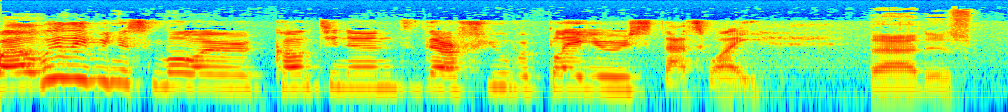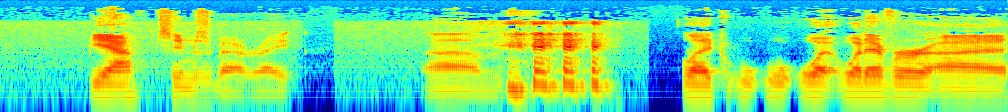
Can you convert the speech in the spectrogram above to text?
well, we live in a smaller continent. There are fewer players. That's why. That is, yeah, seems about right. Um, like w- whatever uh,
